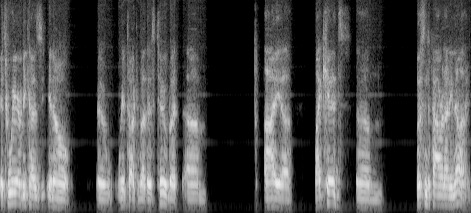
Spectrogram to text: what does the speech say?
it's weird because you know uh, we talked about this too, but um, I uh, my kids um, listen to Power ninety nine,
